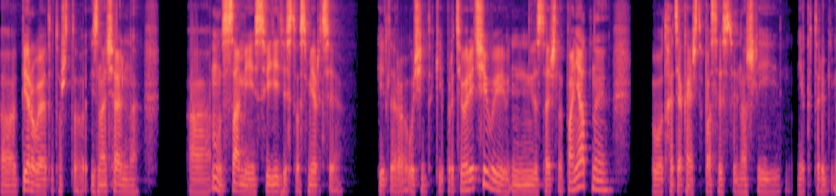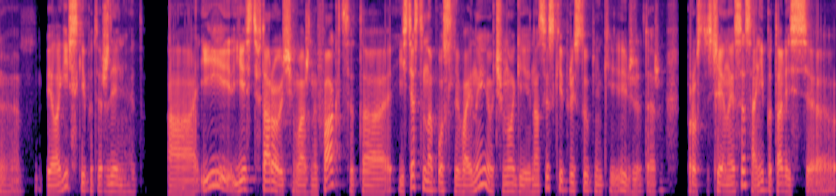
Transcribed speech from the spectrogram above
А, первое это то, что изначально а, ну, сами свидетельства смерти Гитлера очень такие противоречивые, недостаточно понятные. Вот, хотя, конечно, впоследствии нашли некоторые э, биологические подтверждения а, и есть второй очень важный факт. Это, естественно, после войны очень многие нацистские преступники или же даже просто члены СС, они пытались, э,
